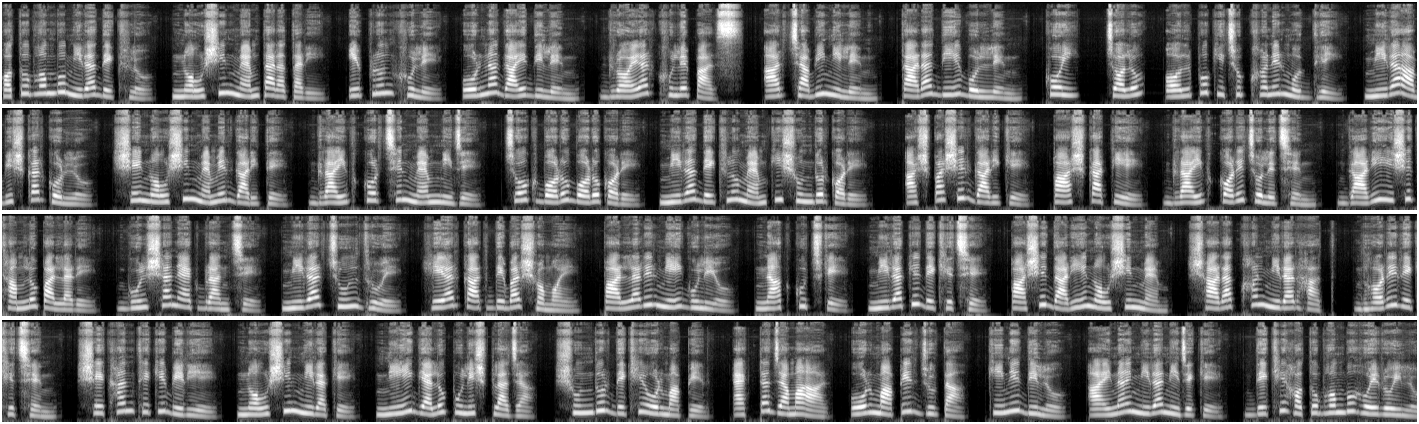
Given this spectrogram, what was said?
হতভম্ব মীরা দেখল নৌসিন ম্যাম তাড়াতাড়ি এপ্রন খুলে ওড়না গায়ে দিলেন, ড্রয়ার খুলে পার্স আর চাবি নিলেন, তারা দিয়ে বললেন, কই, চলো, অল্প কিছুক্ষণের মধ্যেই। মীরা আবিষ্কার করল, সে নৌসিন ম্যামের গাড়িতে, ড্রাইভ করছেন ম্যাম নিজে, চোখ বড় বড় করে। মীরা দেখল ম্যাম কি সুন্দর করে, আশপাশের গাড়িকে পাশ কাটিয়ে ড্রাইভ করে চলেছেন। গাড়ি এসে থামল পার্লারে, গুলশান এক ব্রাঞ্চে, মীরার চুল ধুয়ে, হেয়ার কাট দেবার সময়। পার্লারের মেয়েগুলিও নাক কুচকে মীরাকে দেখেছে। পাশে দাঁড়িয়ে নৌসিন ম্যাম সারাক্ষণ মীরার হাত ধরে রেখেছেন সেখান থেকে বেরিয়ে। নৌসিন মীরাকে নিয়ে গেল পুলিশ প্লাজা। সুন্দর দেখে ওর মাপের একটা জামা আর ওর মাপের জুতা কিনে দিল। আয়নায় মীরা নিজেকে দেখে হতভম্ব হয়ে রইল।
